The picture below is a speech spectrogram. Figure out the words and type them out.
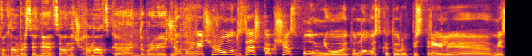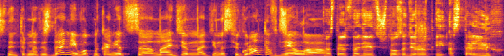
Но к нам присоединяется Анна Чеханацкая. Ань, добрый вечер. Добрый вечер, Рома. Ты знаешь, как сейчас помню эту новость, которую пестрили местные интернет-издания. И вот, наконец, найден один из фигурантов дела. Остается надеяться, что задержат и остальных.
